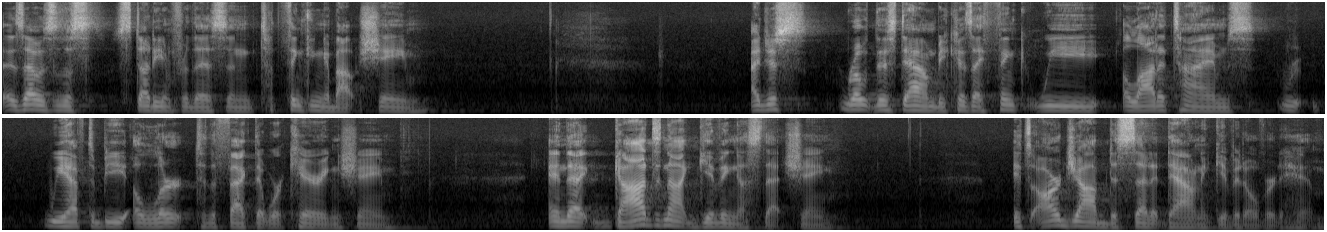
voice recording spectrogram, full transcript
as I was just studying for this and t- thinking about shame, I just wrote this down because I think we, a lot of times, we have to be alert to the fact that we're carrying shame and that God's not giving us that shame. It's our job to set it down and give it over to Him.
